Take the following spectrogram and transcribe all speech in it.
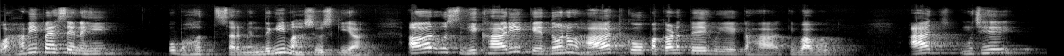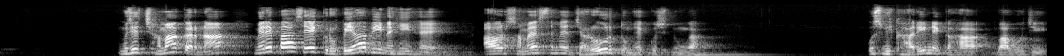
वहाँ भी पैसे नहीं। वो बहुत शर्मिंदगी महसूस किया। और उस भिखारी के दोनों हाथ को पकड़ते हुए कहा कि, बाबू, आज मुझे मुझे क्षमा करना, मेरे पास एक रुपया भी नहीं है और समय से मैं ज़रूर तुम्हें कुछ दूँगा। उस भिखारी ने कहा, बाबूजी,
